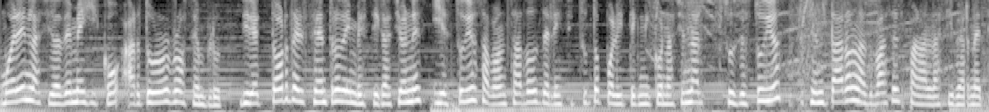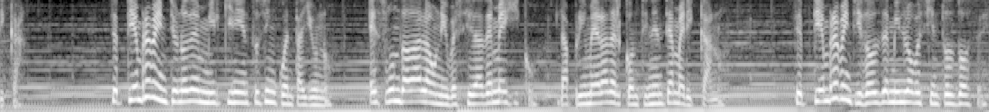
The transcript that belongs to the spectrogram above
Muere en la Ciudad de México Arturo Rosenblut, director del Centro de Investigaciones y Estudios Avanzados del Instituto Politécnico Nacional. Sus estudios sentaron las bases para la cibernética. Septiembre 21 de 1551. Es fundada la Universidad de México, la primera del continente americano. Septiembre 22 de 1912.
